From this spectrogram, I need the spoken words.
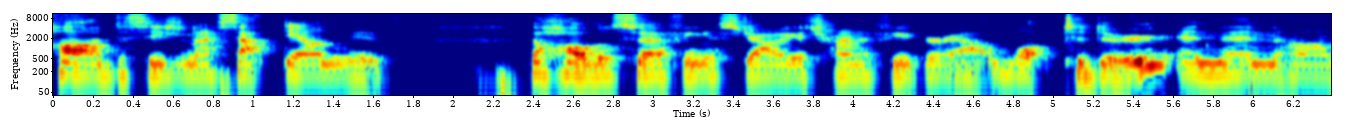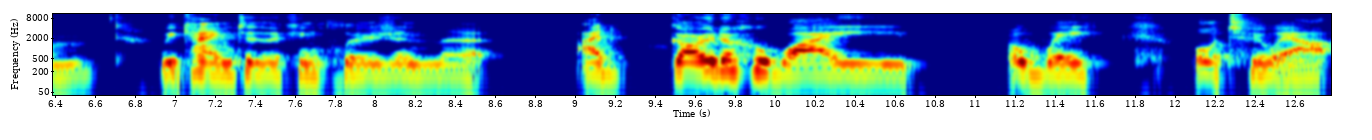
hard decision. I sat down with the whole Surfing Australia trying to figure out what to do. And then um, we came to the conclusion that I'd go to Hawaii a week or two out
